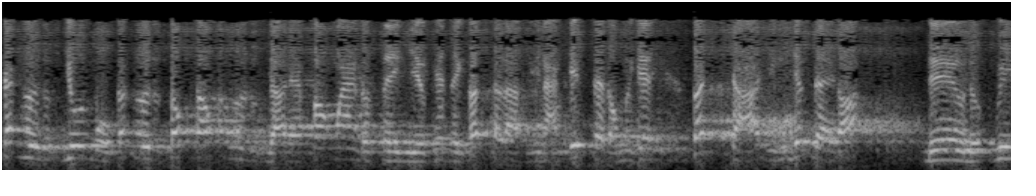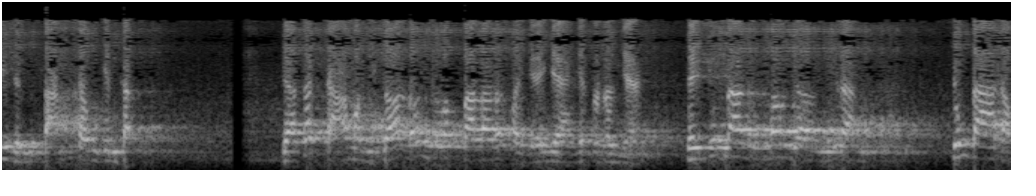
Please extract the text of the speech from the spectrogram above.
các ngươi được vui buồn, các ngươi được tốt xấu, các ngươi được vợ đẹp con ngoan được tiền nhiều kia tiền ít hay là bị nạn kiếp hay động kia, tất cả những vấn đề đó đều được quy định sẵn trong kinh sách và tất cả mọi việc đó đối với ông ta là rất là dễ dàng rất là đơn giản. Thì chúng ta đừng bao giờ nghĩ rằng chúng ta gặp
